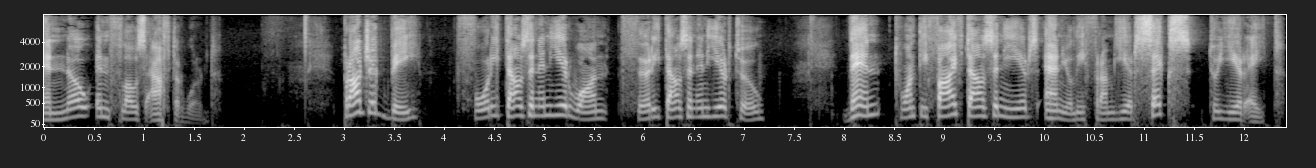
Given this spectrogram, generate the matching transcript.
and no inflows afterward. Project B, 40,000 in year 1, 30,000 in year 2, then 25,000 years annually from year 6 to year 8.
